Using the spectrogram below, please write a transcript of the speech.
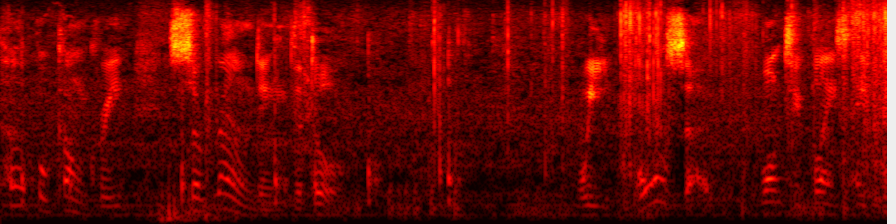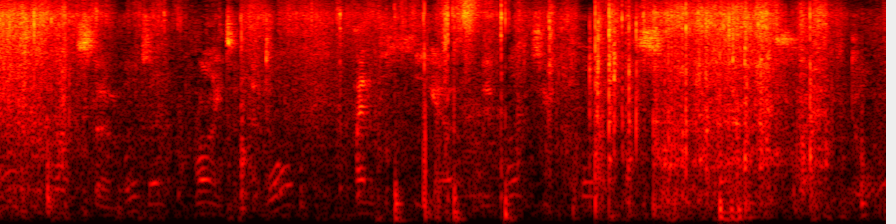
purple concrete surrounding the door. We also want to place a large blackstone button right at the door, and here we want to place a trap door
